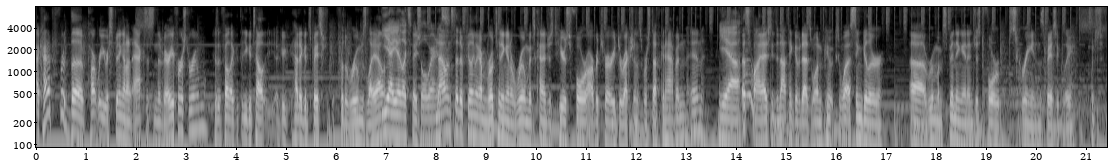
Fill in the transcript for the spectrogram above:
I kind of preferred the part where you were spinning on an axis in the very first room because it felt like you could tell you had a good space for- the room's layout. Yeah, yeah, like spatial awareness. Now instead of feeling like I'm rotating in a room, it's kind of just here's four arbitrary directions where stuff can happen in. yeah. That's fine. I just need to not think of it as one a singular uh, room I'm spinning in and just four screens basically, which is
